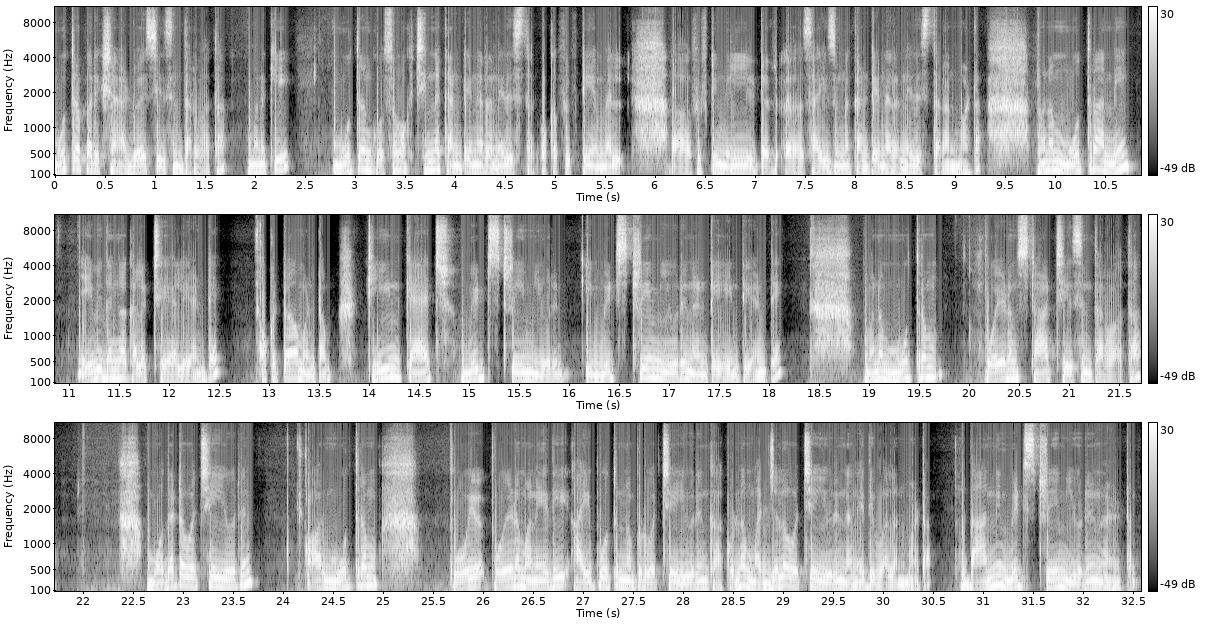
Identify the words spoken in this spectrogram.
మూత్ర పరీక్ష అడ్వైస్ చేసిన తర్వాత మనకి మూత్రం కోసం ఒక చిన్న కంటైనర్ అనేది ఇస్తారు. ఒక fifty ML fifty millilitre size ఉన్న కంటైనర్ అనేది ఇస్తారు అనమాట మనం మూత్రాన్ని ఏ విధంగా కలెక్ట్ చేయాలి అంటే ఒక టర్మ్ అంటాం. Clean catch mid stream urine. ఈ మిడ్ స్ట్రీమ్ యూరిన్ అంటే ఏంటి అంటే మనం మూత్రం పోయడం స్టార్ట్ చేసిన తర్వాత మొదట వచ్చే యూరిన్ ఆర్ మూత్రం పోయ పోయడం అనేది అయిపోతున్నప్పుడు వచ్చే యూరిన్ కాకుండా మధ్యలో వచ్చే యూరిన్ అనేది ఇవ్వాలన్నమాట. దాన్ని మిడ్ స్ట్రీమ్ యూరిన్ అని అంటాం.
